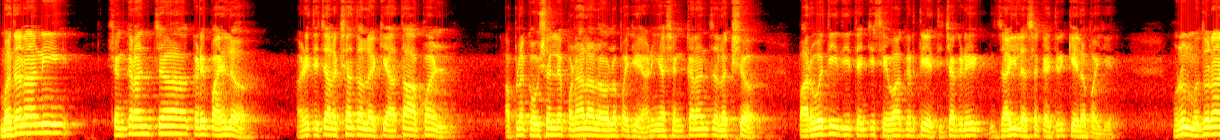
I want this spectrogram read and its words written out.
मदनाने शंकरांच्याकडे पाहिलं आणि त्याच्या लक्षात आलं की आता आपण आपलं कौशल्यपणाला लावलं पाहिजे आणि या शंकरांचं लक्ष पार्वती जी त्यांची सेवा करते तिच्याकडे जाईल असं काहीतरी केलं पाहिजे. म्हणून मदना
